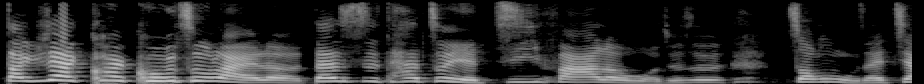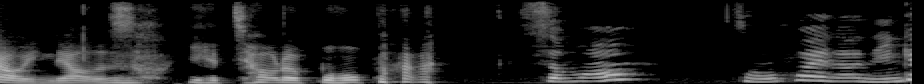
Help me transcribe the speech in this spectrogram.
当下快哭出来了。但是他这也激发了我，就是中午在叫饮料的时候也叫了波霸。什么？怎么会呢？你应该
